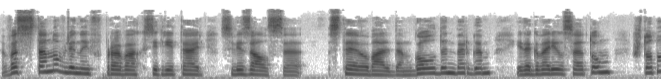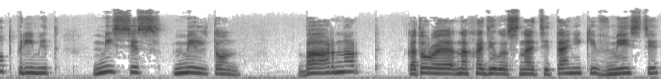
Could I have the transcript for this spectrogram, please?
Восстановленный в правах секретарь связался с Теобальдом Голденбергом и договорился о том, что тот примет миссис Мильтон Барнард, которая находилась на «Титанике» вместе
